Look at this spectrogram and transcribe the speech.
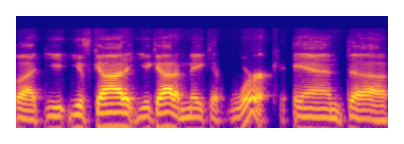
but you, you've got it you got to make it work. And uh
